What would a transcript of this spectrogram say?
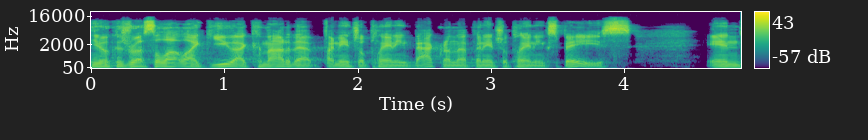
you know because russ a lot like you i come out of that financial planning background that financial planning space and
